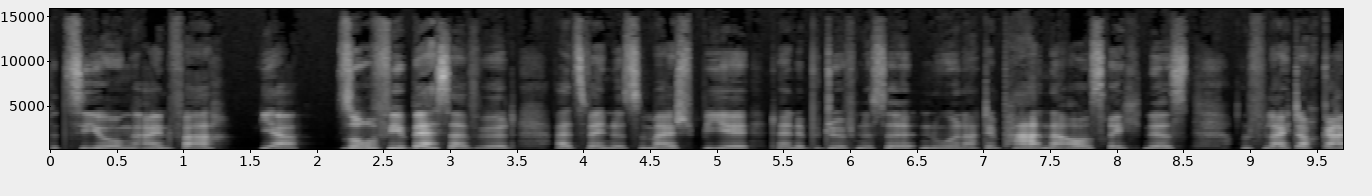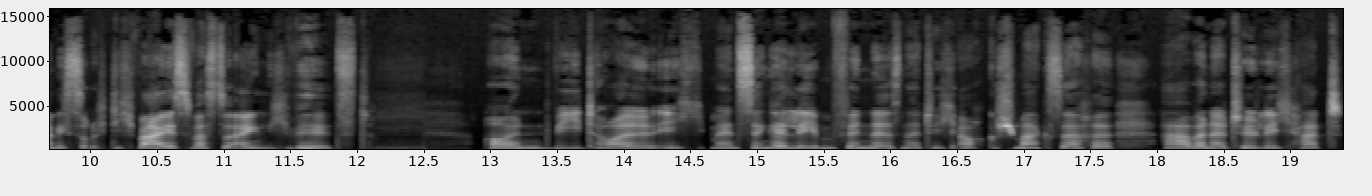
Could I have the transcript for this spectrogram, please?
Beziehung einfach, ja, so viel besser wird, als wenn du zum Beispiel deine Bedürfnisse nur nach dem Partner ausrichtest und vielleicht auch gar nicht so richtig weißt, was du eigentlich willst. Und wie toll ich mein Single-Leben finde, ist natürlich auch Geschmackssache, aber natürlich hat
